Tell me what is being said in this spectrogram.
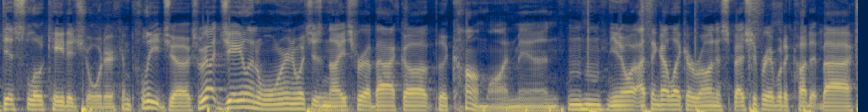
Dislocated shoulder. Complete jokes. We got Jaylen Warren, which is nice for a backup, but come on, man. Mm -hmm. You know what? I think I like a run, especially if we're able to cut it back.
